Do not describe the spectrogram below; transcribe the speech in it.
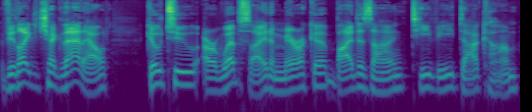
If you'd like to check that out, go to our website, americabydesignTV.com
